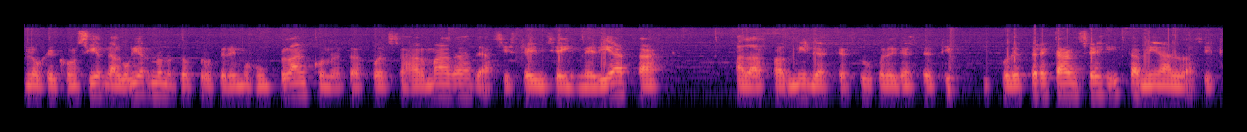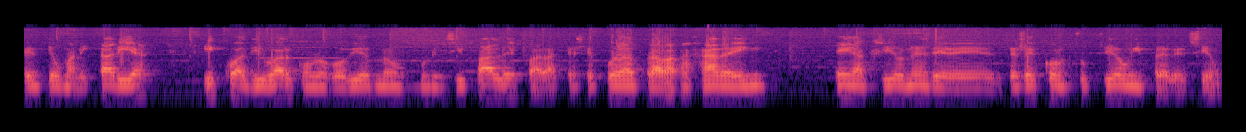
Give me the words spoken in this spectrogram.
lo que concierne al gobierno, nosotros tenemos un plan con nuestras Fuerzas Armadas de asistencia inmediata a las familias que sufren este tipo de percances y también a la asistencia humanitaria y coadyuvar con los gobiernos municipales para que se pueda trabajar en, en acciones de, de reconstrucción y prevención.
